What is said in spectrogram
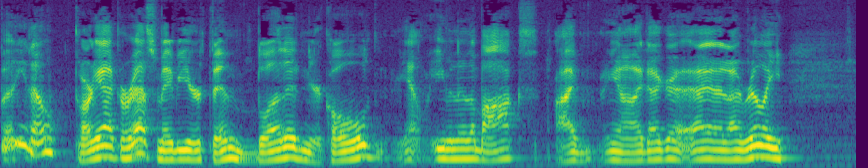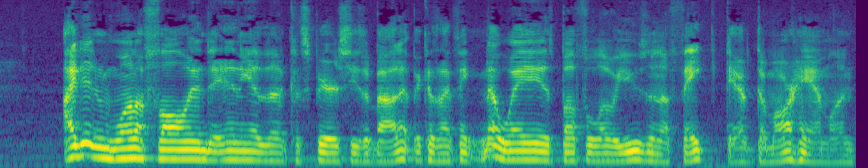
but you know cardiac arrest, maybe you're thin blooded and you're cold, you know even in a box. I you know I digress, and I really. I didn't want to fall into any of the conspiracies about it because I think no way is Buffalo using a fake Damar Hamlin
